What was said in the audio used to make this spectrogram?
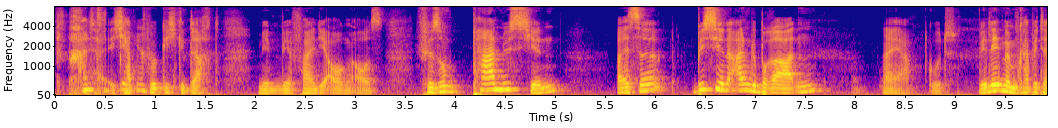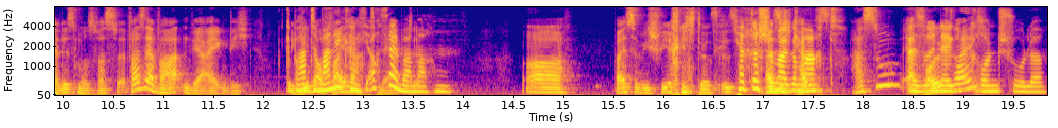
Gebrannte Alter, ich habe wirklich gedacht, mir, mir fallen die Augen aus. Für so ein paar Nüsschen, weißt du, bisschen angebraten. Naja, gut. Wir leben im Kapitalismus. Was, was erwarten wir eigentlich? Wir Gebrannte Mandeln kann ich auch selber machen. Oh, weißt du, wie schwierig das ist? Ich habe das schon Also mal gemacht. Hast du? Also in der? Grundschule.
